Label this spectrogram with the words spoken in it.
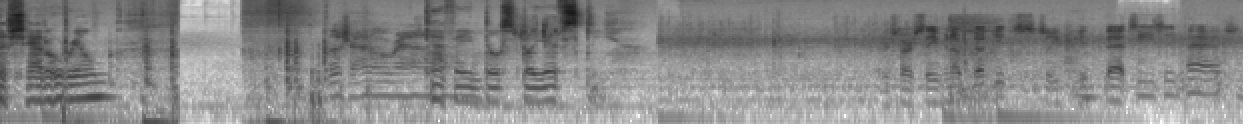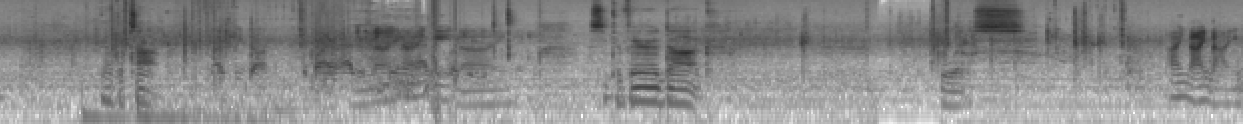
The Shadow Realm. The Shadow Realm. Cafe Dostoevsky. Better start saving up ducats so you can get that season pass. At the top. Nicely done. The biohazard Nine container has ninety been nine. located. Sikavera Dock. Who else? Nine nine nine.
